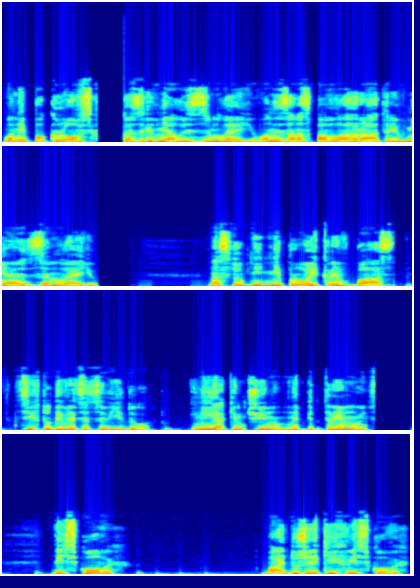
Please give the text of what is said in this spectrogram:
Вони Покровськ зрівнялись з землею. Вони зараз Павлоград рівняють з землею. Наступні Дніпро і Кривбас. Ті, хто дивляться це відео і ніяким чином не підтримують військових, байдуже яких військових,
